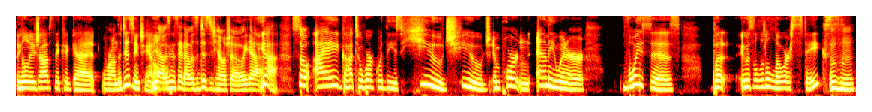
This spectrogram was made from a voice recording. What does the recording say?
the only jobs they could get were on the Disney Channel. Yeah, I was gonna say that was a Disney Channel show. Yeah. Yeah. So I got to work with these huge, huge, important Emmy winner voices, but it was a little lower stakes, Mhm.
